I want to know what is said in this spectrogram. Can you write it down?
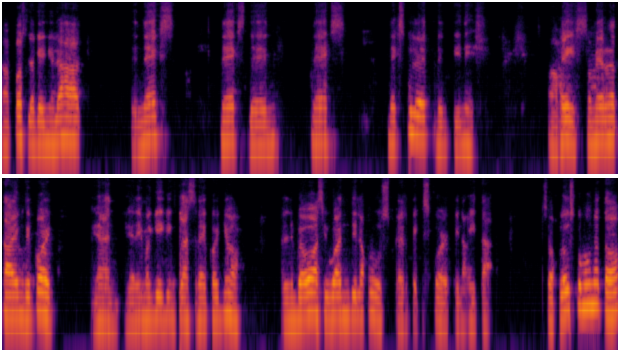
Tapos lagay nyo lahat. Then next, next, then next, next ulit, then finish. Okay, so meron na tayong report. Yan, yan yung magiging class record nyo. Halimbawa, si Juan de la Cruz, perfect score, pinakita. So, close ko muna to.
